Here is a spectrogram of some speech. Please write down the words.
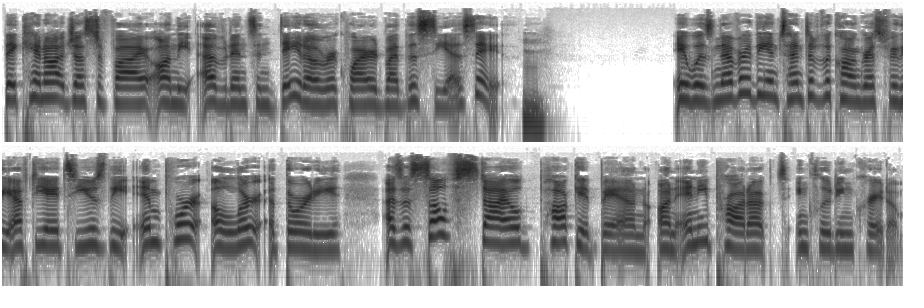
they cannot justify on the evidence and data required by the CSA. Hmm. It was never the intent of the Congress for the FDA to use the Import Alert Authority as a self styled pocket ban on any product, including kratom.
